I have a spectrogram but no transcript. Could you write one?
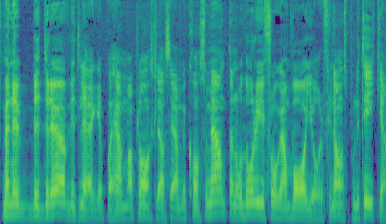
Men ett bedrövligt läge på hemmaplan skulle jag säga med konsumenten och då är ju frågan vad gör finanspolitiken?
